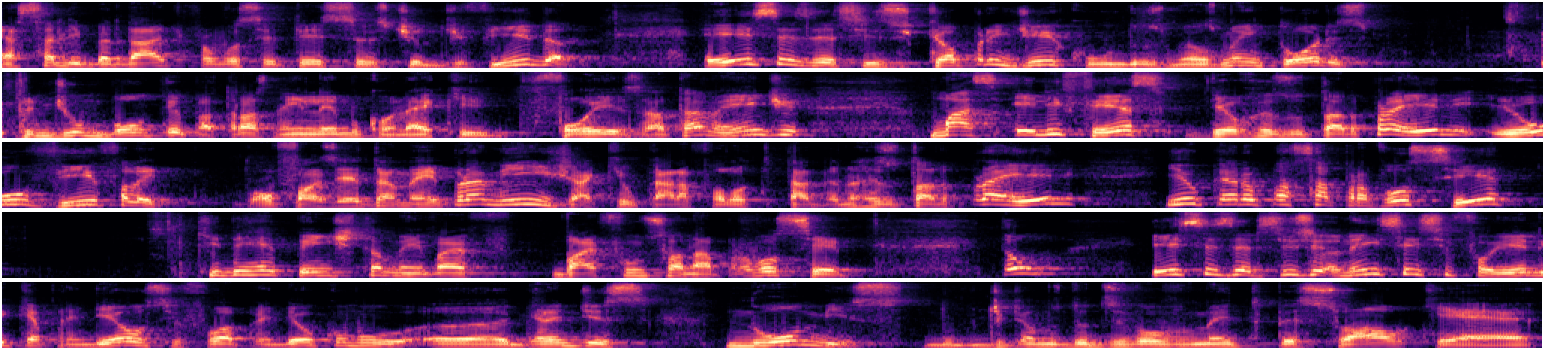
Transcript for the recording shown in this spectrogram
essa liberdade para você ter seu estilo de vida, esse exercício que eu aprendi com um dos meus mentores, aprendi um bom tempo atrás, nem lembro quando é que foi exatamente, mas ele fez, deu resultado para ele, eu ouvi e falei, vou fazer também para mim, já que o cara falou que está dando resultado para ele, e eu quero passar para você, que de repente também vai, vai funcionar para você. Então, esse exercício, eu nem sei se foi ele que aprendeu, se for aprendeu como uh, grandes nomes, do, digamos, do desenvolvimento pessoal, que é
